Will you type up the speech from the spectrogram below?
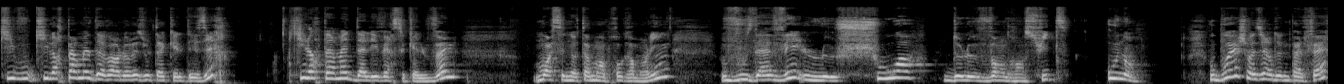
qui vous, qui leur permettent d'avoir le résultat qu'elles désirent, qui leur permettent d'aller vers ce qu'elles veulent. Moi, c'est notamment un programme en ligne. Vous avez le choix de le vendre ensuite ou non. Vous pouvez choisir de ne pas le faire,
